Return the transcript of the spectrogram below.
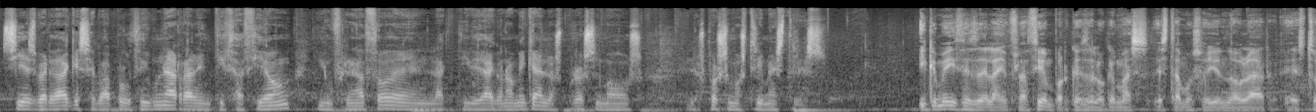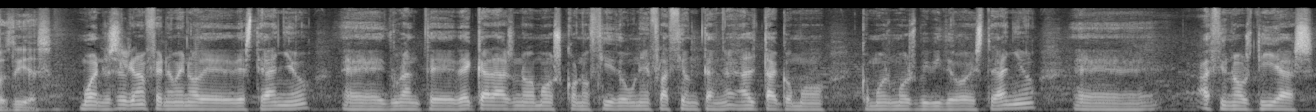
si es verdad que se va a producir una ralentización y un frenazo en la actividad económica en los próximos, los próximos trimestres. ¿Y qué me dices de la inflación? Porque es de lo que más estamos oyendo hablar estos días. Bueno, es el gran fenómeno de, este año. Eh, durante décadas no hemos conocido una inflación tan alta como, como hemos vivido este año. Eh, Hace unos días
